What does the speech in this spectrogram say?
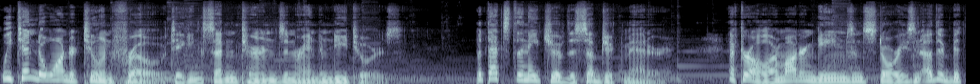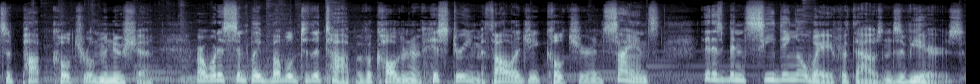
We tend to wander to and fro, taking sudden turns and random detours. But that's the nature of the subject matter. After all, our modern games and stories and other bits of pop cultural minutiae are what has simply bubbled to the top of a cauldron of history, mythology, culture, and science that has been seething away for thousands of years.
